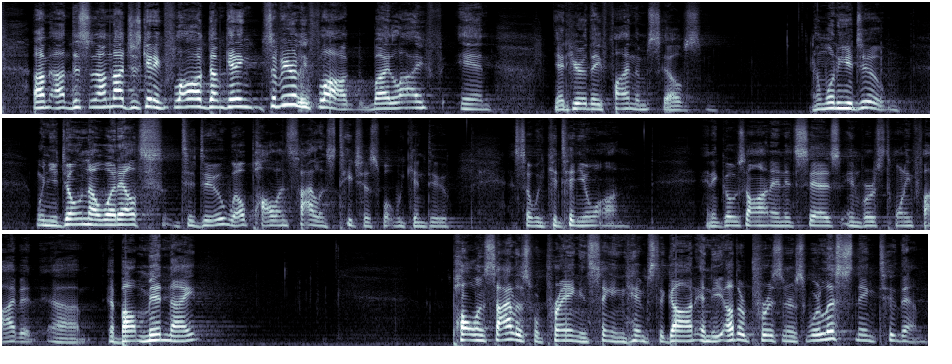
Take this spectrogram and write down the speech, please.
I'm, I, this is, I'm not just getting flogged, I'm getting severely flogged by life. And yet here they find themselves. And what do you do? When you don't know what else to do, well, Paul and Silas teach us what we can do. And so we continue on. And it goes on and it says in verse 25, at, uh, about midnight, Paul and Silas were praying and singing hymns to God, and the other prisoners were listening to them.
